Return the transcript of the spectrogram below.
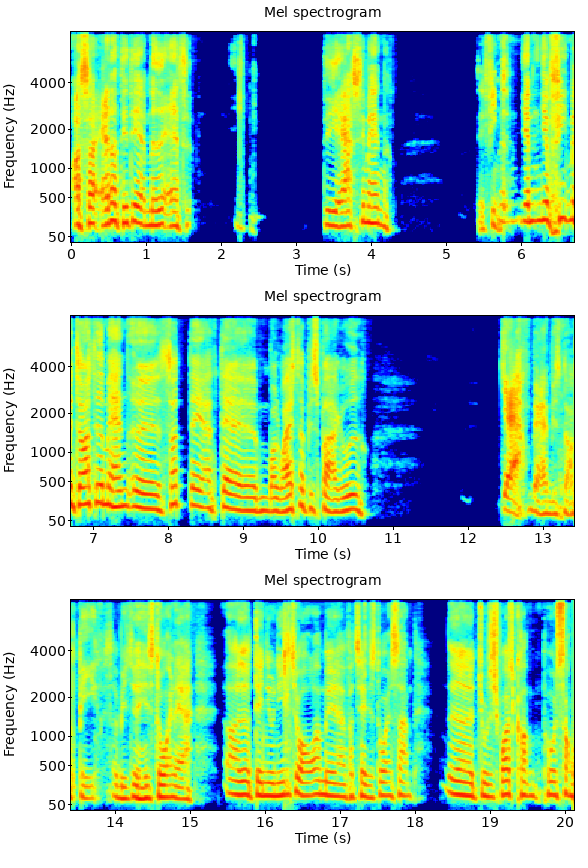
Og så er der det der med, at det er simpelthen... Det er fint. Jamen, jamen fint, men det er også det med, han, øh, så der, da øh, Walt Weisner blev sparket ud, ja, hvad han vist nok blev, så vidt jeg historien er, og Daniel Neal tog over med at fortælle historien sammen. Øh, Julie Schwartz kom på som,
